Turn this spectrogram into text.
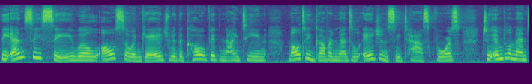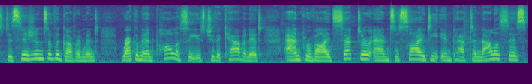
the NCC will also engage with the COVID-19 Multi-Governmental Agency Task Force to implement decisions of the government, recommend policies to the cabinet, and provide sector and society impact analysis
